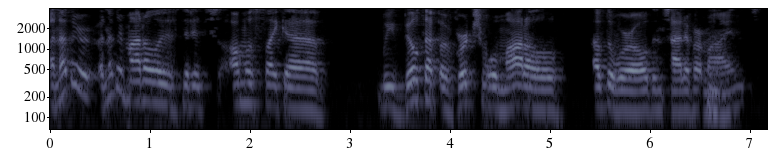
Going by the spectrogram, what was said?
Another another model is that it's almost like a we've built up a virtual model of the world inside of our mm. minds,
